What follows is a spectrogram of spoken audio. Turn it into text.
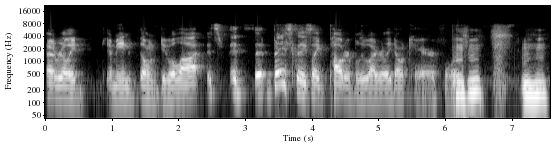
I really, I mean, don't do a lot. It's it's it, basically it's like Powder Blue. I really don't care for. Mm-hmm. Mm-hmm.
